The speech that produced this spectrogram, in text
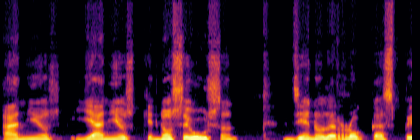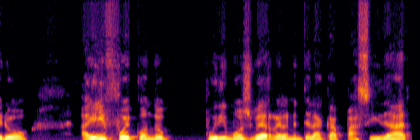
años y años que no se usan, lleno de rocas, pero ahí fue cuando pudimos ver realmente la capacidad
